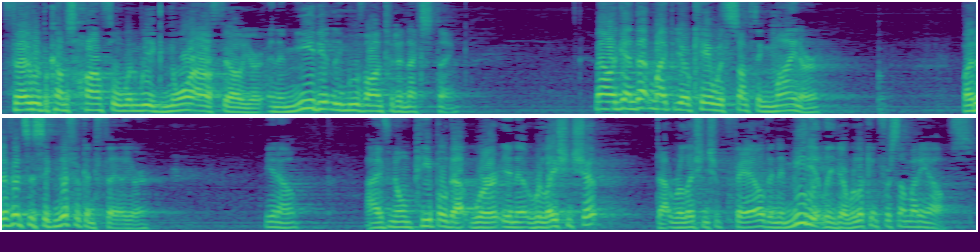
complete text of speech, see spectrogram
Failure becomes harmful when we ignore our failure and immediately move on to the next thing. Now, again, that might be okay with something minor, but if it's a significant failure, you know, I've known people that were in a relationship, that relationship failed, and immediately they were looking for somebody else.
